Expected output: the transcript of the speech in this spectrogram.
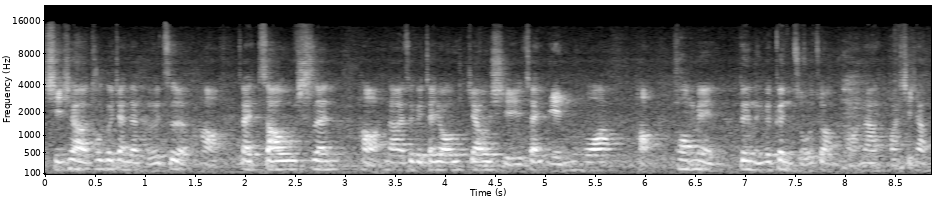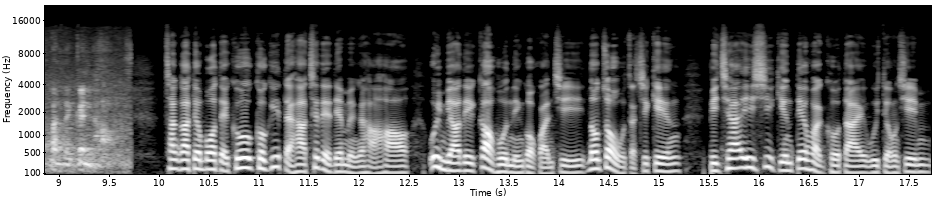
学校透过这样的合作，好在招生，好那这个在教教学、在研发，好方面都能够更茁壮，好那把学校办得更好。参加中部地区科技大学设立联名的学校，为苗栗到云林国关区，拢总有十七间，并且以四间典范科大为中心。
